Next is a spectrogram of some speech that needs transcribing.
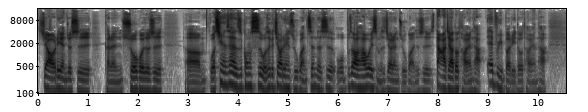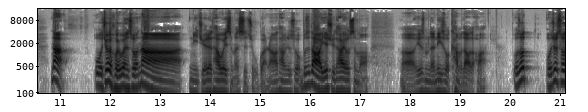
教练，就是可能说过，就是呃，我现在在这公司，我这个教练主管真的是我不知道他为什么是教练主管，就是大家都讨厌他，everybody 都讨厌他。那我就会回问说，那你觉得他为什么是主管？然后他们就说不知道，也许他有什么呃有什么能力是我看不到的话，我说我就说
